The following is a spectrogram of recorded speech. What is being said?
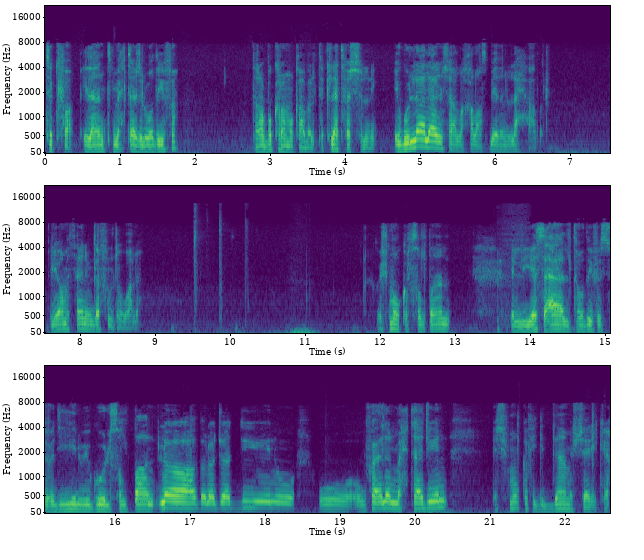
تكفى إذا أنت محتاج الوظيفة ترى بكرة مقابلتك لا تفشلني. يقول لا لا إن شاء الله خلاص بإذن الله حاضر. اليوم الثاني مقفل جواله. وش موقف سلطان؟ اللي يسعى لتوظيف السعوديين ويقول سلطان لا هذول جادين و... و... وفعلا محتاجين. إيش موقفي قدام الشركة؟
